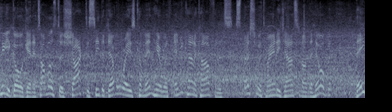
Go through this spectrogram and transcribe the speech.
here you go again. It's almost a shock to see the Devil Rays come in here with any kind of confidence, especially with Randy Johnson on the hill. But they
